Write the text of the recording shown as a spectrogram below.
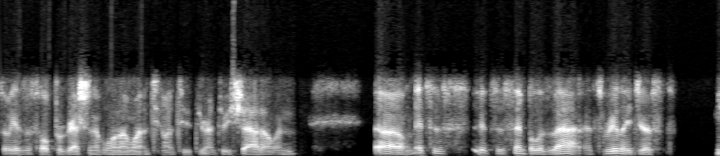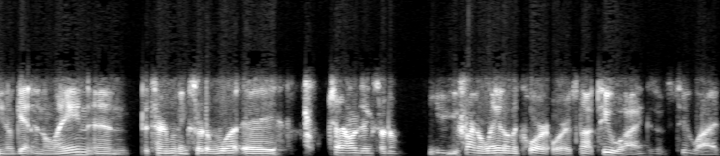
so he has this whole progression of one on one, two on two, three on three shadow, and um, it's as it's as simple as that. It's really just you know getting in a lane and determining sort of what a challenging sort of you, you find a lane on the court where it's not too wide because if it's too wide,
